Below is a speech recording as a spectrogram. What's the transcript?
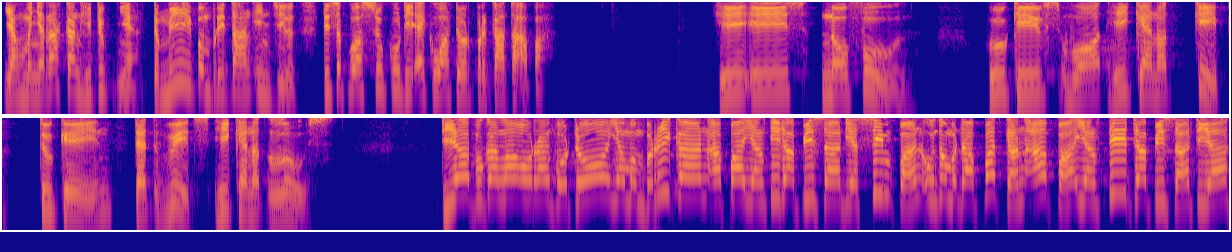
yang menyerahkan hidupnya demi pemberitaan Injil di sebuah suku di Ekuador berkata apa? He is no fool who gives what he cannot keep to gain that which he cannot lose. Dia bukanlah orang bodoh yang memberikan apa yang tidak bisa dia simpan untuk mendapatkan apa yang tidak bisa dia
